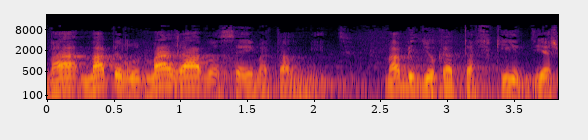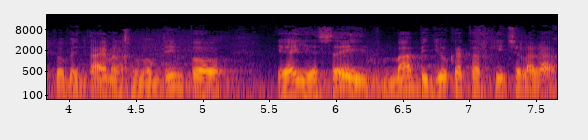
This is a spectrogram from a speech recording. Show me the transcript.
מה, מה, פירוש, מה רב עושה עם התלמיד? מה בדיוק התפקיד? יש פה בינתיים, אנחנו לומדים פה, יסייד, מה בדיוק התפקיד של הרב?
